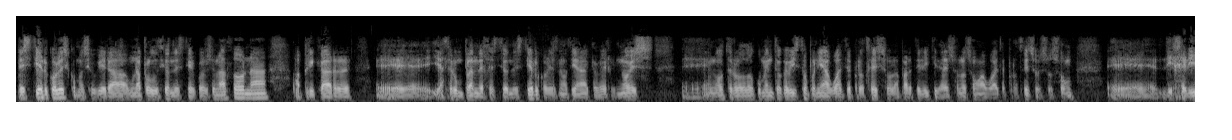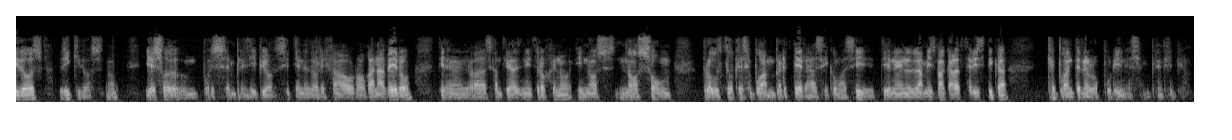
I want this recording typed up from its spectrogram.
de estiércoles, como si hubiera una producción de estiércoles en la zona, aplicar eh, y hacer un plan de gestión de estiércoles. No tiene nada que ver. No es, eh, en otro documento que he visto ponía aguas de proceso, la parte líquida. Eso no son aguas de proceso, eso son eh, digeridos líquidos, ¿no? Y eso, pues en principio, si tiene de origen ganadero, tienen elevadas cantidades de nitrógeno y no, no son productos que se puedan verter así como así. Tienen la misma característica que puedan tener los purines, en principio.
